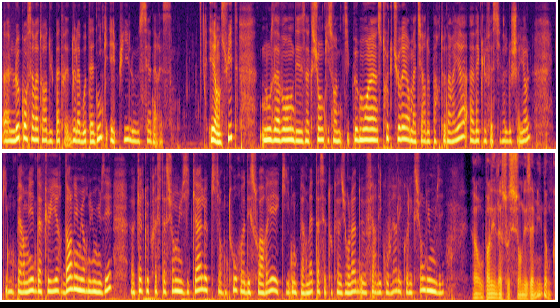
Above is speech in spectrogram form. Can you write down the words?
le Conservatoire de la botanique et puis le CNRS. Et ensuite, nous avons des actions qui sont un petit peu moins structurées en matière de partenariat avec le Festival de Chaillol, qui nous permet d'accueillir dans les murs du musée euh, quelques prestations musicales qui entourent des soirées et qui nous permettent à cette occasion-là de faire découvrir les collections du musée. Alors, vous parlez de l'association des amis, donc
